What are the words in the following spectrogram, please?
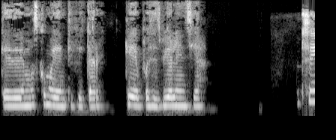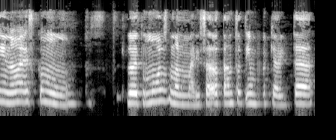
que debemos como identificar que pues es violencia. Sí, ¿no? Es como, pues, lo hemos normalizado tanto tiempo que ahorita,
